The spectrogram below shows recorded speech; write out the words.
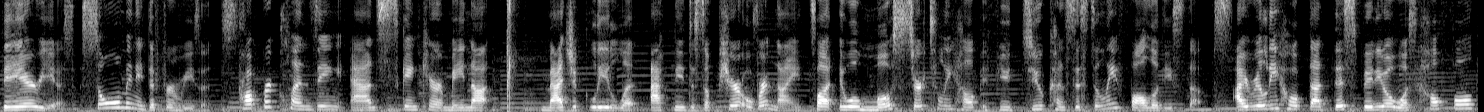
various, so many different reasons. Proper cleansing and skincare may not magically let acne disappear overnight, but it will most certainly help if you do consistently follow these steps. I really hope that this video was helpful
